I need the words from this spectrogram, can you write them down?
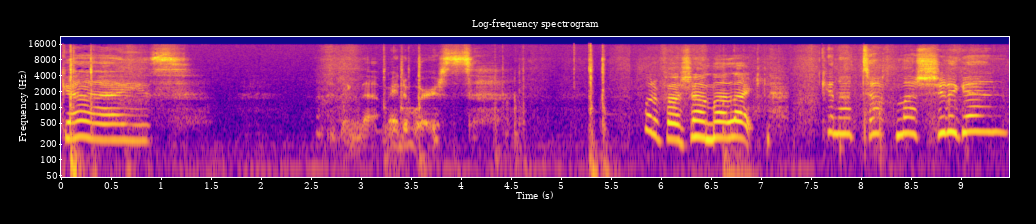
Guys. I think that made it worse. What if I shine my light? Can I talk my shit again?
